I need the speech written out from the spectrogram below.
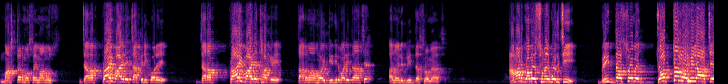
মাস্টার মশাই মানুষ, যারা প্রায় বাইরে চাকরি করে, যারা প্রায় বাইরে থাকে, তার মা হয় দিদির বাড়িতে আছে আর নইলে বৃদ্ধাশ্রমে আছে। আমার গবেষণায় বলছি বৃদ্ধাশ্রমে যত মহিলা আছে,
